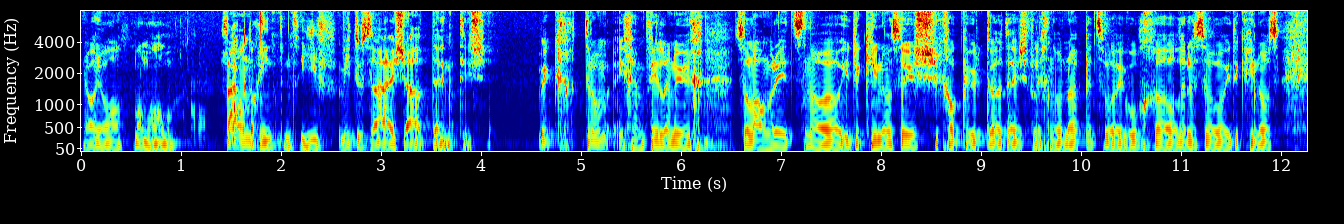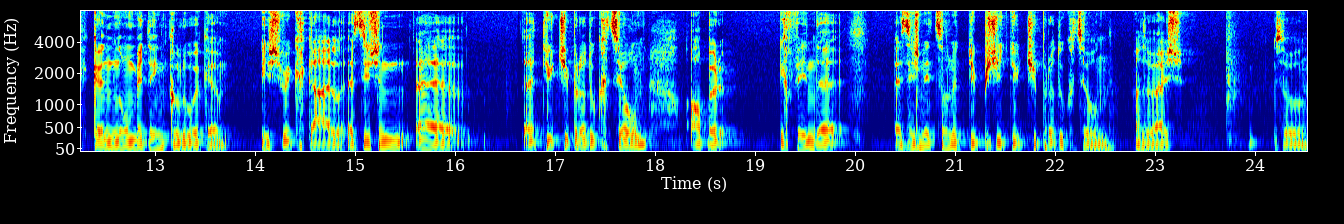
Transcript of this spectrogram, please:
ja, ja, mal mal. Sag Und- doch intensiv. Wie du sagst, authentisch. Wirklich. Darum, ich empfehle euch, solange er jetzt noch in den Kinos ist, ich habe gehört, der ist vielleicht nur noch etwa zwei Wochen oder so in den Kinos, geht unbedingt schauen. Ist wirklich geil. Es ist ein, äh, eine deutsche Produktion, aber ich finde, es ist nicht so eine typische deutsche Produktion. Also weißt so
